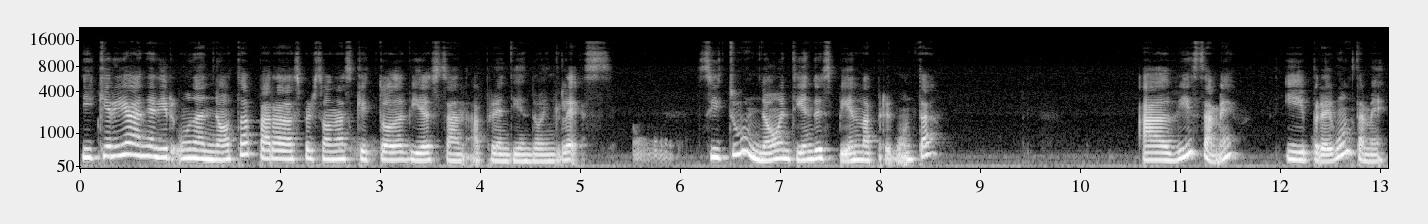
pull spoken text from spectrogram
Y quería añadir una nota para las personas que todavía están aprendiendo inglés. Si tú no entiendes bien la pregunta, avísame y pregúntame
